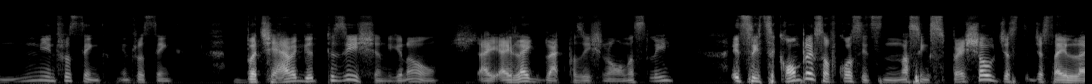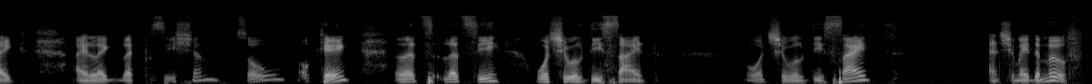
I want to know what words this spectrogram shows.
Mm, interesting, interesting. But she have a good position, you know. I, I like black position honestly it's it's a complex of course it's nothing special just just i like i like black position so okay let's let's see what she will decide what she will decide and she made the move.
